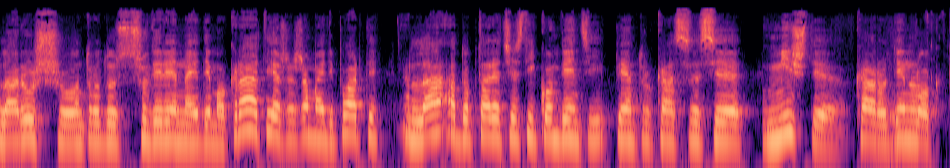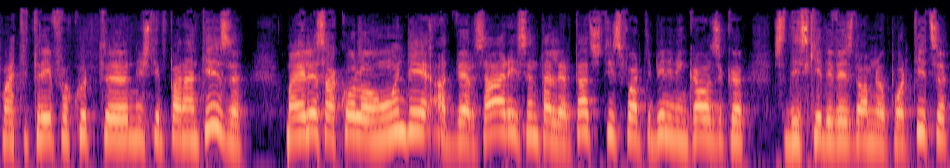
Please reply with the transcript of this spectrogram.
la ruși au introdus suverena democrație și așa mai departe, la adoptarea acestei convenții pentru ca să se miște carul din loc. Poate trebuie făcut uh, niște paranteză, mai ales acolo unde adversarii sunt alertați, știți foarte bine, din cauza că se deschide, vezi, doamne, o portiță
